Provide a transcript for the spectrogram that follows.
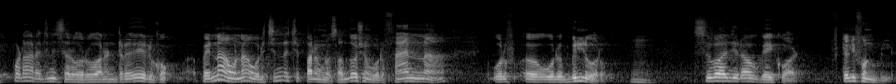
எப்படா ரஜினி சார் வருவாருன்றதே இருக்கும். இப்போ என்ன ஆகும்னா ஒரு சின்ன பாருங்க ஒரு சந்தோஷம் ஒரு ஃபேன்னா ஒரு ஒரு பில் வரும். சிவாஜி ராவ் கெய்க்வாட் டெலிஃபோன் பில்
